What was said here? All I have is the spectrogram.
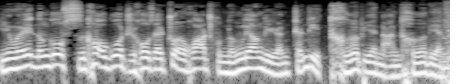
因为能够思考过之后再转化出能量的人真的特别难，特别难。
